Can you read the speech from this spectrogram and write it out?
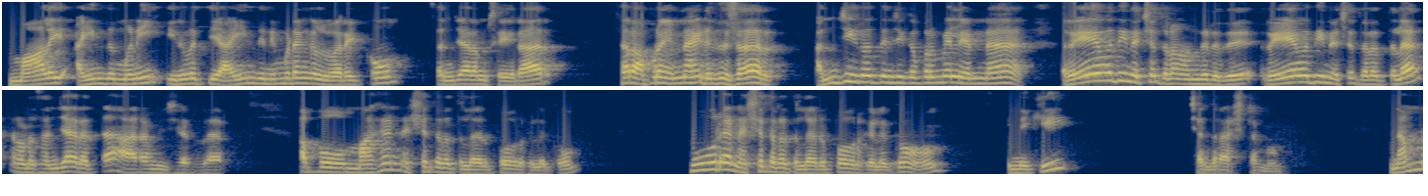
மாலை ஐந்து மணி இருபத்தி ஐந்து நிமிடங்கள் வரைக்கும் சஞ்சாரம் செய்கிறார் சார் அப்புறம் என்ன ஆயிடுது சார்? அஞ்சு இருபத்தஞ்சுக்கு அப்புறமேல் என்ன? ரேவதி நட்சத்திரம் வந்துடுது. ரேவதி நட்சத்திரத்துல தன்னோட சஞ்சாரத்தை ஆரம்பிச்சிடுறார். அப்போ மக நட்சத்திரத்துல இருப்பவர்களுக்கும் பூர நட்சத்திரத்துல இருப்பவர்களுக்கும் இன்னைக்கு சந்திராஷ்டமம். நம்ம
